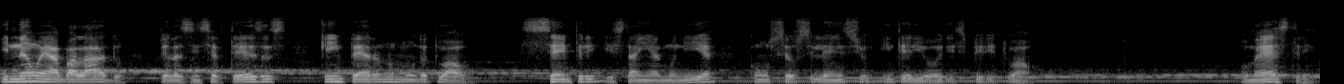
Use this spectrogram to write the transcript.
e não é abalado pelas incertezas que imperam no mundo atual. Sempre está em harmonia com o seu silêncio interior e espiritual. O mestre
